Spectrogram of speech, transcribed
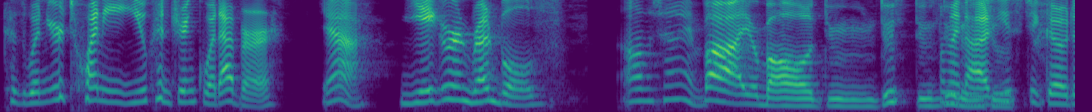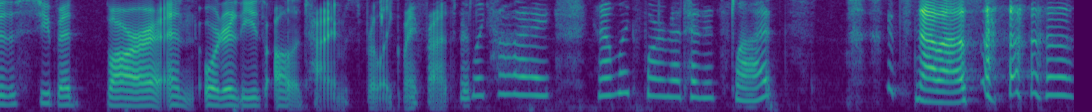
because when you're 20, you can drink whatever. Yeah, Jaeger and Red Bulls all the time. Fireball. Dun, dun, dun, Oh my dun, god, I used to go to the stupid bar and order these all the times for like my friends. Be like, "Hi, can I have like four redheaded sluts?" It's not us.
